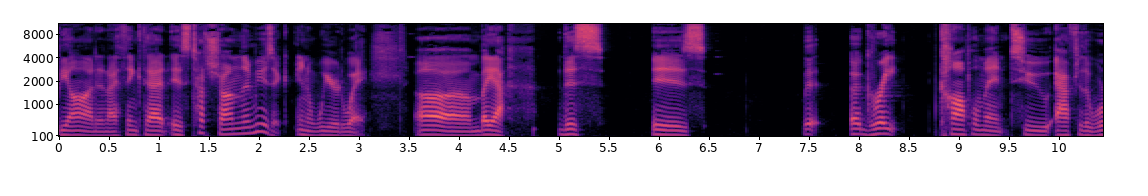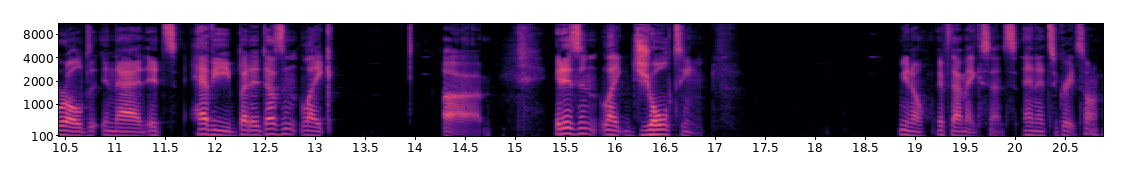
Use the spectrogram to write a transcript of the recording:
beyond, and I think that is touched on in the music in a weird way. Um, but yeah, this is a great complement to After the World in that it's heavy, but it doesn't like, uh, it isn't like jolting. You know, if that makes sense, and it's a great song.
